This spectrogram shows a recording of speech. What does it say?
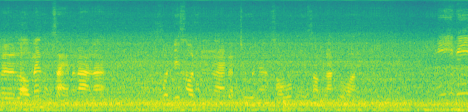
เออเราแม่งสงสัยมานานละคนที่เขาทำงานแบบจูนนะเขามีความรักตัวนี่ดิ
